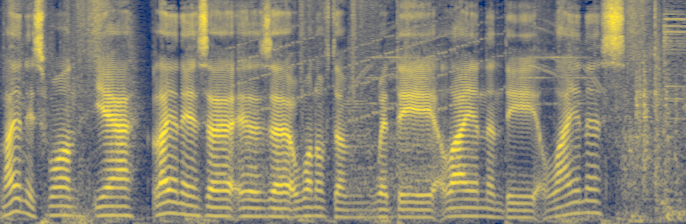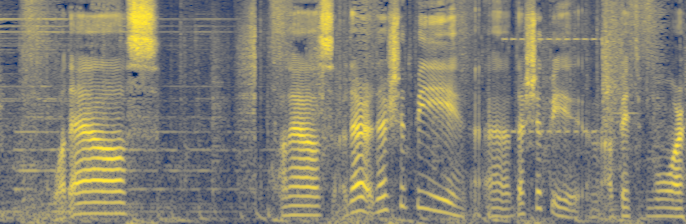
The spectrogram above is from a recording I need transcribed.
Lion is one, yeah. Lion is uh, is uh, one of them with the lion and the lioness. What else? What else? There there should be uh, there should be a bit more.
